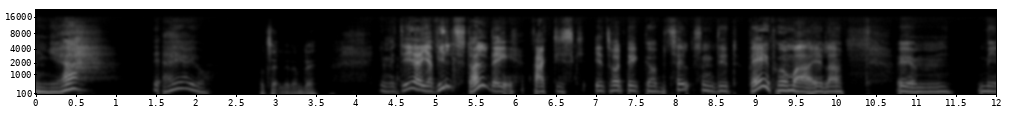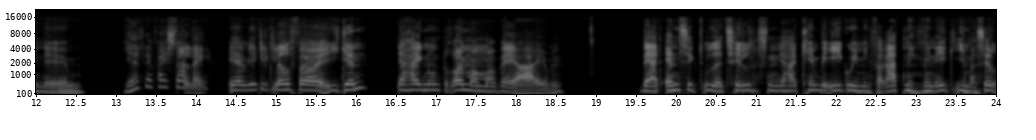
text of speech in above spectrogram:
Ja, det er jeg jo. Fortæl lidt om det. Jamen, det er jeg vildt stolt af, faktisk. Jeg tror, det mig selv sådan lidt bag på mig, eller... Øhm, men øhm, ja, det er jeg faktisk stolt af. Jeg er virkelig glad for, igen, jeg har ikke nogen drøm om at være, øh, være et ansigt ud af til. Sådan, jeg har et kæmpe ego i min forretning, men ikke i mig selv.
